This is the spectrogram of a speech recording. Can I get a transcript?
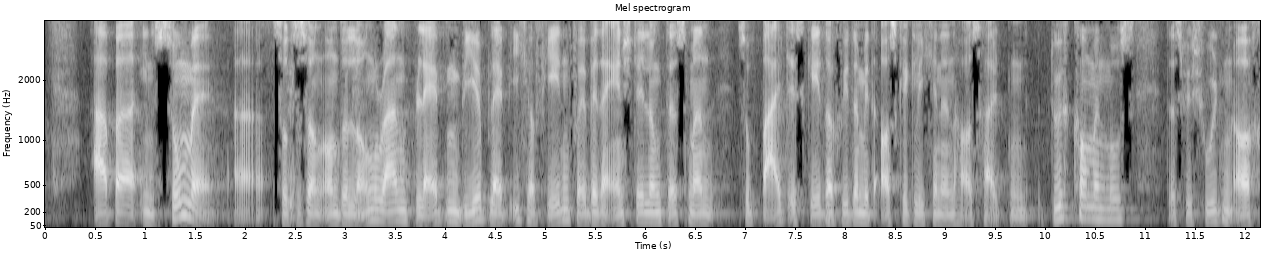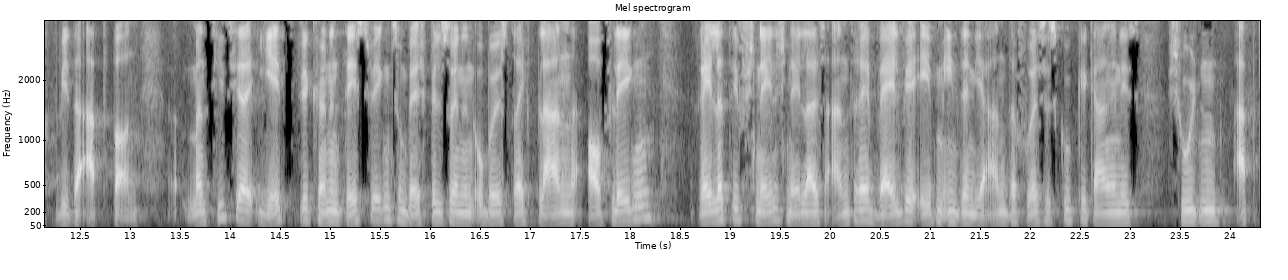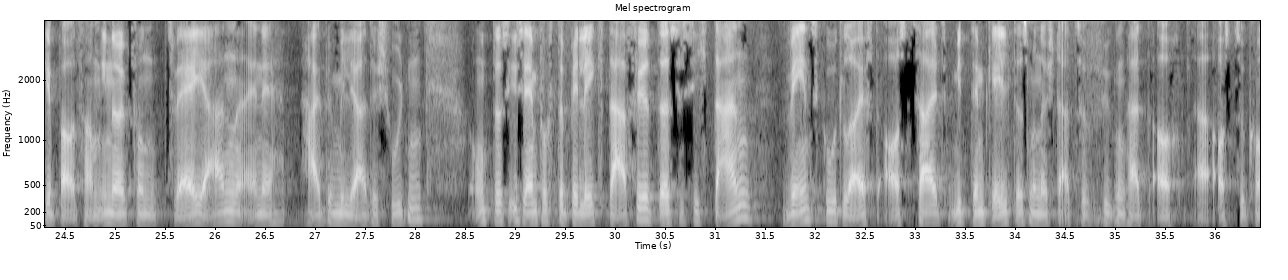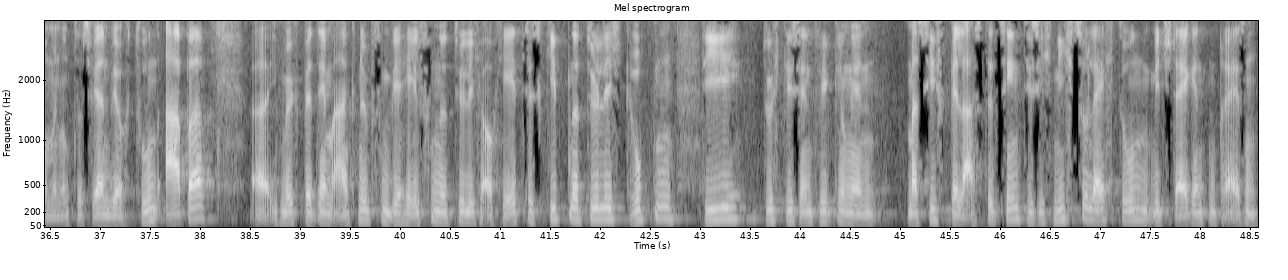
Aber in Summe, äh, sozusagen on the long run, bleiben wir, bleibe ich auf jeden Fall bei der Einstellung, dass man, sobald es geht, auch wieder mit ausgeglichenen Haushalten durchkommen muss, dass wir Schulden auch wieder abbauen. Man sieht es ja jetzt, wir können deswegen zum Beispiel so einen Oberösterreich-Plan auflegen, relativ schnell, schneller als andere, weil wir eben in den Jahren davor, als es gut gegangen ist, Schulden abgebaut haben. Innerhalb von zwei Jahren eine halbe Milliarde Schulden. Und das ist einfach der Beleg dafür, dass es sich dann, wenn es gut läuft, auszahlt, mit dem Geld, das man der Staat zur Verfügung hat, auch äh, auszukommen. Und das werden wir auch tun. Aber äh, ich möchte bei dem anknüpfen, wir helfen natürlich auch jetzt. Es gibt natürlich Gruppen, die durch diese Entwicklungen massiv belastet sind, die sich nicht so leicht tun, mit steigenden Preisen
